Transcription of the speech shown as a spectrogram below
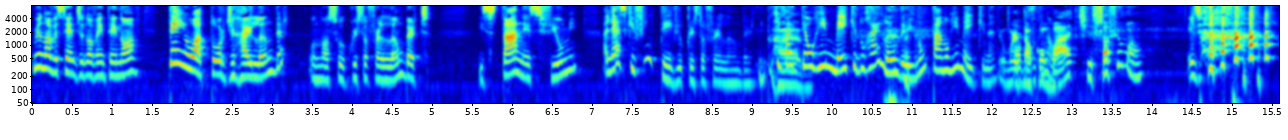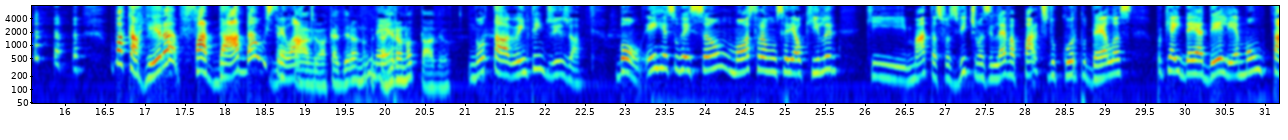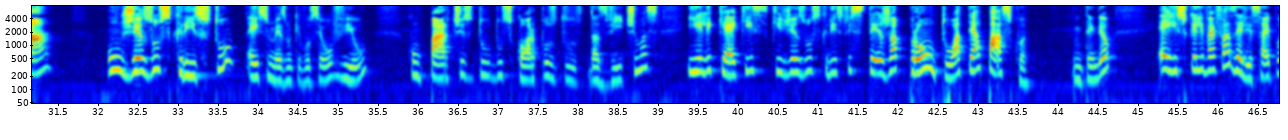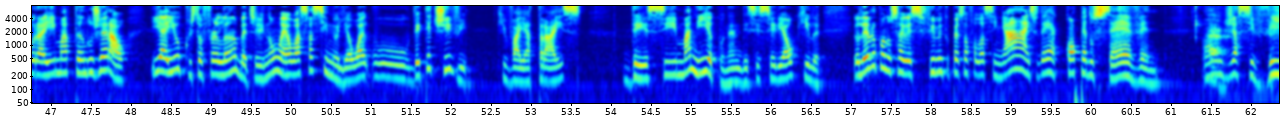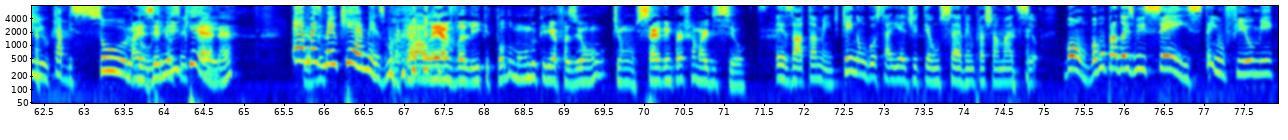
1999, tem o ator de Highlander, o nosso Christopher Lambert, está nesse filme. Aliás, que fim teve o Christopher Lambert? Porque ah, vai ter o remake do Highlander, ele não tá no remake, né? Tem o Mortal Kombat, só filmão. Eles... uma carreira fadada ao estrelato. Notável, uma cadeira, né? carreira notável. Notável, eu entendi já. Bom, em Ressurreição mostra um serial killer que mata suas vítimas e leva partes do corpo delas, porque a ideia dele é montar um Jesus Cristo, é isso mesmo que você ouviu, com partes do, dos corpos do, das vítimas, e ele quer que, que Jesus Cristo esteja pronto até a Páscoa, entendeu? É isso que ele vai fazer, ele sai por aí matando geral. E aí o Christopher Lambert, ele não é o assassino, ele é o, o detetive que vai atrás desse maníaco, né, desse serial killer. Eu lembro quando saiu esse filme que o pessoal falou assim: "Ah, isso daí é cópia do Seven". Onde é. já se viu, que absurdo. Mas é meio que é, né? É, mas meio que é mesmo. Aquela leva ali que todo mundo queria fazer um. Tinha um Seven para chamar de seu. Exatamente. Quem não gostaria de ter um Seven para chamar de seu? Bom, vamos para 2006. Tem um filme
